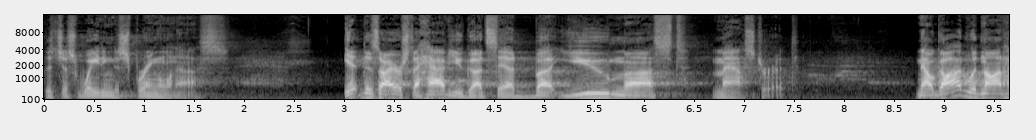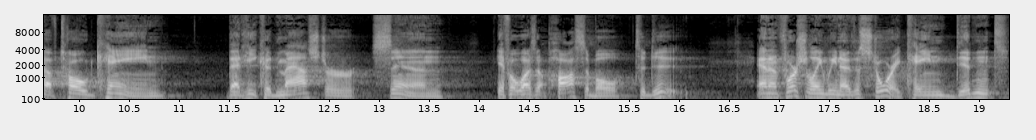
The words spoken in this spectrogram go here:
that's just waiting to spring on us. It desires to have you, God said, but you must master it. Now, God would not have told Cain that he could master sin if it wasn't possible to do. And unfortunately, we know the story. Cain didn't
